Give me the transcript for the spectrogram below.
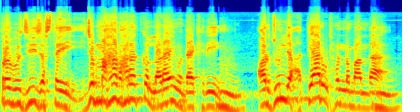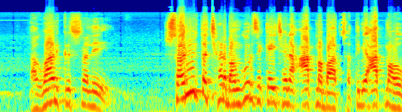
प्रभुजी जस्तै हिजो महाभारतको लडाइँ हुँदाखेरि। अर्जुनले हतियार उठाउन नमान्दा। भगवान कृष्णले शरीर त क्षणभङ्गुर चाहिँ केही छैन आत्मावाद छ तिमी आत्मा हो।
